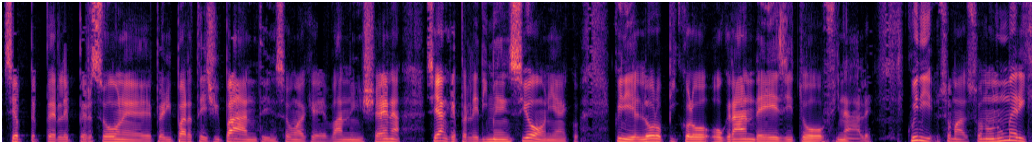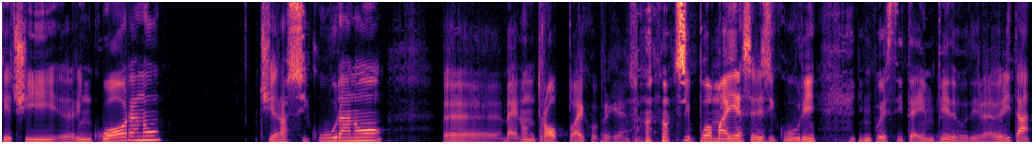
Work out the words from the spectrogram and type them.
sia per le persone, per i partecipanti insomma, che vanno in scena, sia anche per le dimensioni, ecco. quindi il loro piccolo o grande esito finale. Quindi insomma sono numeri che ci rincuorano, ci rassicurano, eh, beh, non troppo, ecco, perché non si può mai essere sicuri in questi tempi, devo dire la verità,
